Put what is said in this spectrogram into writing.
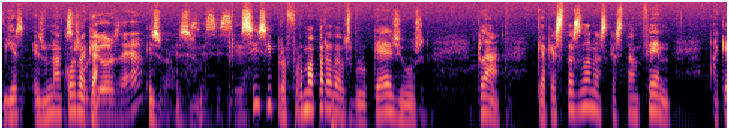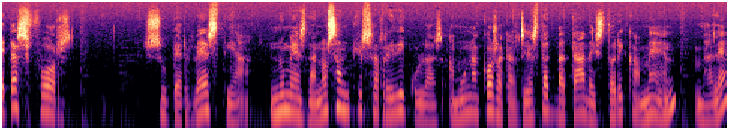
I és, és una és cosa curiós, que... eh? És, Però, és, sí, sí, sí. sí, sí, però forma part dels bloquejos. Mm. Clar, que aquestes dones que estan fent aquest esforç superbèstia només de no sentir-se ridícules amb una cosa que els ha estat vetada històricament, vale?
